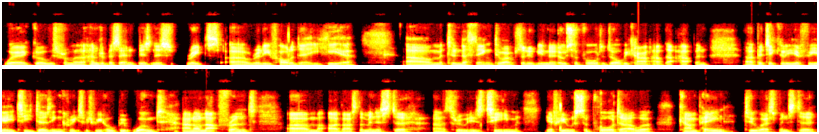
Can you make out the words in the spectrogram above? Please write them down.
where it goes from a 100% business rates uh, relief holiday here um, to nothing, to absolutely no support at all. We can't have that happen, uh, particularly if VAT does increase, which we hope it won't. And on that front, um, I've asked the minister uh, through his team if he will support our campaign to Westminster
